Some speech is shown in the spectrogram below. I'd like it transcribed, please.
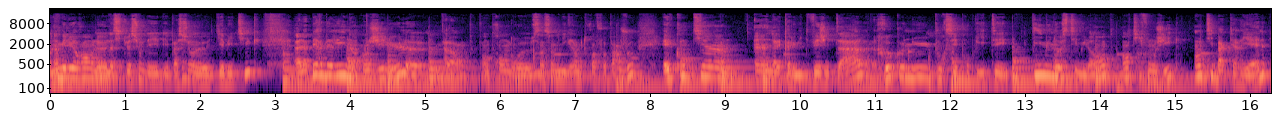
en améliorant la situation des, des patients euh, diabétiques. la berbérine en gélule, alors on peut en prendre 500 mg trois fois par jour, elle contient un alcaloïde végétal reconnu pour ses propriétés immunostimulantes, antifongiques, antibactériennes.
